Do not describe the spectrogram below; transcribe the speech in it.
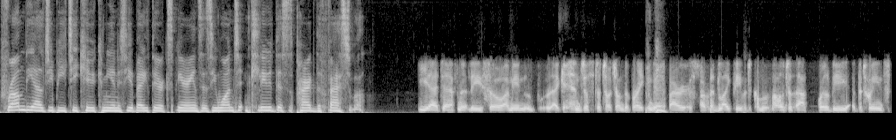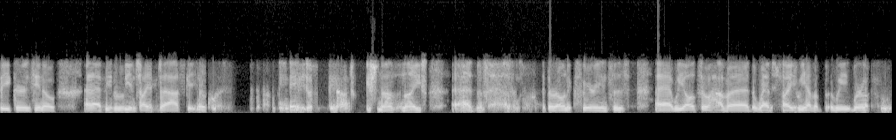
from the LGBTQ community about their experiences. You want to include this as part of the festival. Yeah, definitely. So, I mean, again, just to touch on the breaking down barriers, I'd like people to come along to that. We'll be between speakers, you know, uh, people will be entitled to ask, you know, maybe just a contribution on the night, uh, themselves, their own experiences. Uh, we also have uh, the website. We have a we we're looking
